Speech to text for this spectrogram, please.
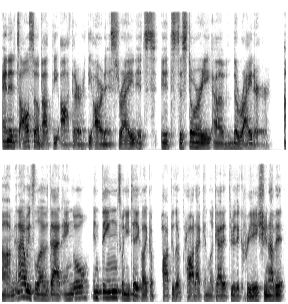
and it's also about the author, the artist, right? It's it's the story of the writer. Um, and I always love that angle in things when you take like a popular product and look at it through the creation of it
